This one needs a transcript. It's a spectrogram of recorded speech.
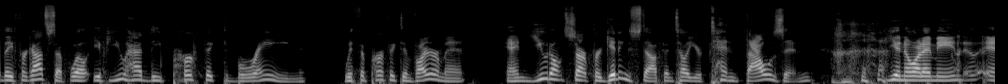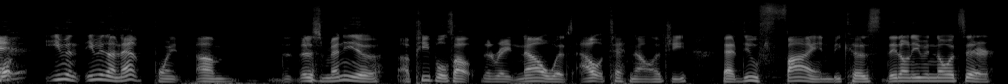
they forgot stuff? Well, if you had the perfect brain with the perfect environment, and you don't start forgetting stuff until you're ten thousand, you know what I mean? And- well, even even on that point, um, th- there's many uh, uh, peoples out there right now without technology that do fine because they don't even know it's there.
